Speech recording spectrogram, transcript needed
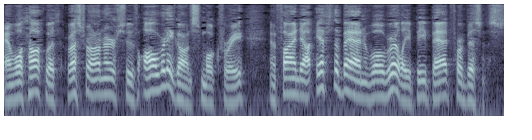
And we'll talk with restaurateurs who've already gone smoke-free and find out if the ban will really be bad for business.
